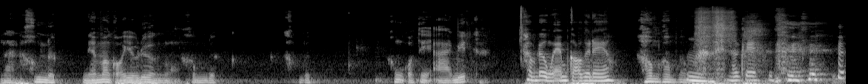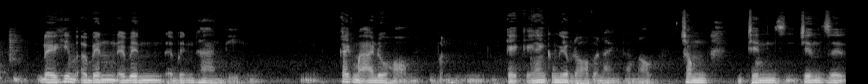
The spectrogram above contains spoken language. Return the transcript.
là không được nếu mà có yêu đương là không được không được không có thể ai biết cả. Hợp đồng em có cái đấy không? Không không không. Ừ, ok. Đấy khi mà ở bên ở bên ở bên Hàn thì cách mà idol họ vẫn cái cái ngành công nghiệp đó vận hành là nó trong trên trên giấy,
